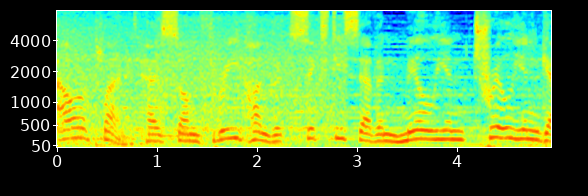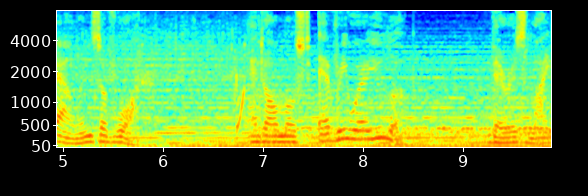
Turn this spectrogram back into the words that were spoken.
Our planet has some 367 million trillion gallons of water. And almost everywhere you look, there is life.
